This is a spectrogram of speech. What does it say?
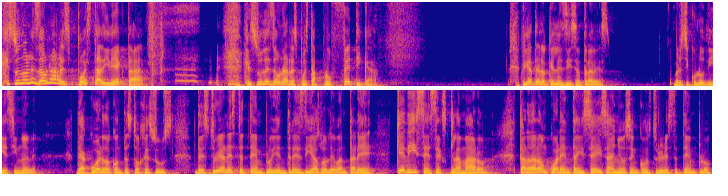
Jesús no les da una respuesta directa. Jesús les da una respuesta profética. Fíjate lo que les dice otra vez. Versículo 19. De acuerdo, contestó Jesús, destruyan este templo y en tres días lo levantaré. ¿Qué dices? exclamaron. Tardaron 46 años en construir este templo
